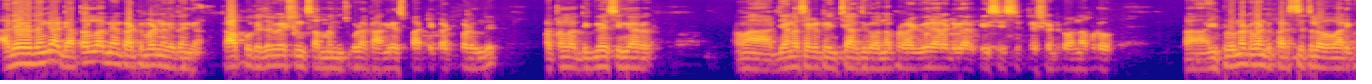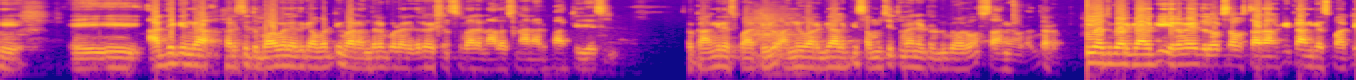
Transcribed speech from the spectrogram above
అదేవిధంగా గతంలో మేము కట్టుబడిన విధంగా కాపు రిజర్వేషన్ సంబంధించి కూడా కాంగ్రెస్ పార్టీ కట్టుబడి ఉంది. గతంలో దిగ్విజయ్ సింగ్ గారు జనరల్ సెక్రటరీ ఇన్ఛార్జ్గా ఉన్నప్పుడు రఘువీరారెడ్డి గారు పిసిసి ప్రెసిడెంట్గా ఉన్నప్పుడు ఇప్పుడు ఉన్నటువంటి పరిస్థితిలో వారికి ఈ ఈ ఆర్థికంగా పరిస్థితి బాగోలేదు కాబట్టి వారందరూ కూడా రిజర్వేషన్స్ ఇవ్వాలని ఆలోచన ఆనాడు పార్టీ చేసింది. సో కాంగ్రెస్ పార్టీలో అన్ని వర్గాలకి సముచితమైనటువంటి గౌరవం స్థానం ఇవ్వడం జరుగుతుంది. నియోజకవర్గాలకి ఇరవై ఐదు లోక్సభ స్థానాలకి కాంగ్రెస్ పార్టీ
